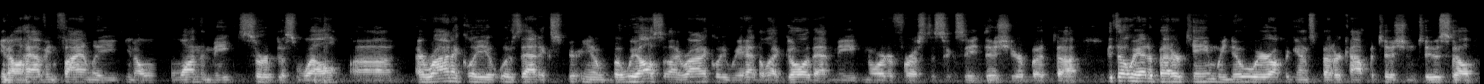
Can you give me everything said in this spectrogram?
you know, having finally, you know, won the meet served us well. Uh, ironically, it was that experience, you know, but we also, ironically, we had to let go of that meet in order for us to succeed this year. But uh, we thought we had a better team. We knew we were up against better competition too. So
